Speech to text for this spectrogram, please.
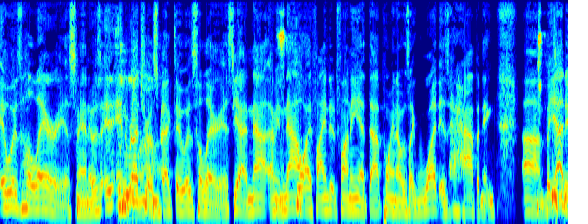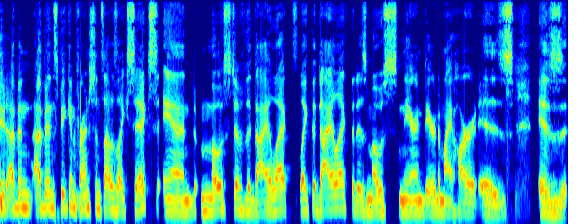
It was hilarious, man. It was in, in wow. retrospect, it was hilarious. Yeah. Now, I mean, now I find it funny. At that point, I was like, what is happening? Um, but yeah, dude, I've been, I've been speaking French since I was like six and most of the dialect, like the dialect that is most near and dear to my heart is, is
